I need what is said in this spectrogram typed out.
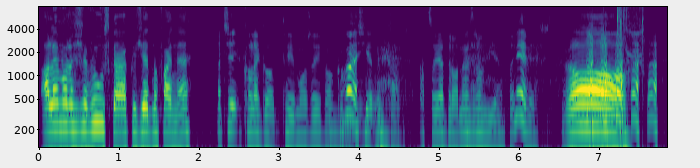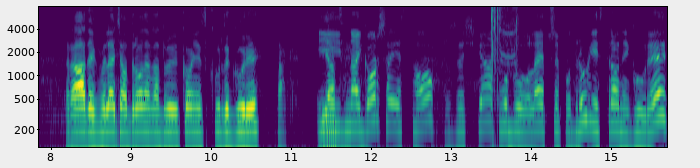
ale może się wyłuska jakoś jedno fajne. Znaczy, kolego, ty może i wałkowałeś jeden kadr, a co ja dronem zrobiłem, to nie wiesz. O! Radek wyleciał dronem na drugi koniec kurde góry. Tak. I Ja- najgorsze jest to, że światło było lepsze po drugiej stronie góry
